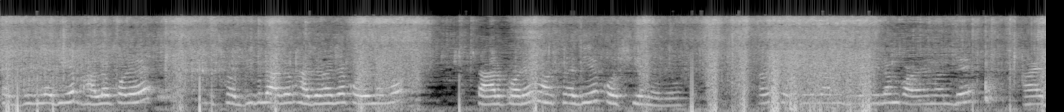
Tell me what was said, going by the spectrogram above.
সবজিগুলো দিয়ে ভালো করে সবজিগুলো আগে ভাজা ভাজা করে নেব। তারপরে মশলা দিয়ে কষিয়ে নেব। আর সবজিগুলো আমি দিয়ে দিলাম কড়াইয়ের মধ্যে। আর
